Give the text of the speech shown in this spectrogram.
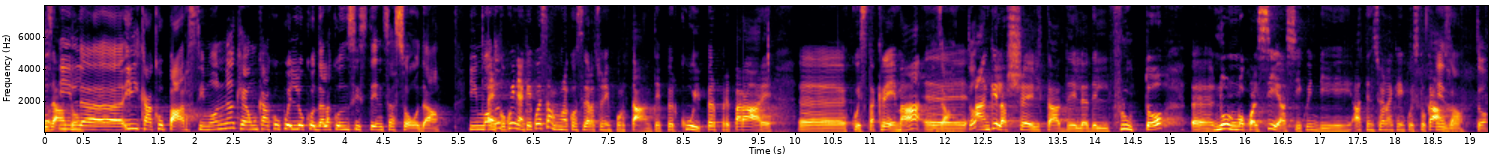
usato? Il, eh, il, caco parsimon, che è un caco quello dalla consistenza soda. Ecco, quindi anche questa è una considerazione importante, per cui per preparare eh, questa crema eh, esatto. anche la scelta del, del frutto, eh, non uno qualsiasi, quindi attenzione anche in questo caso. Esatto,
